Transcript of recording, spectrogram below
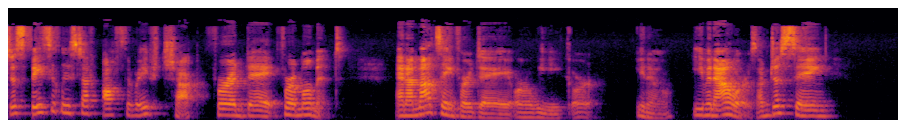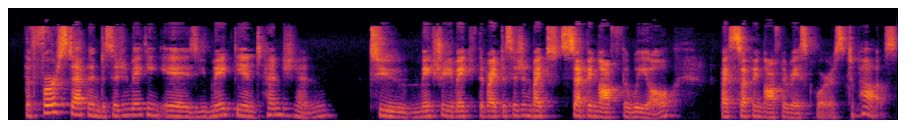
just basically step off the race track for a day for a moment. And i'm not saying for a day or a week or you know even hours. I'm just saying the first step in decision making is you make the intention to make sure you make the right decision by stepping off the wheel, by stepping off the race course to pause.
